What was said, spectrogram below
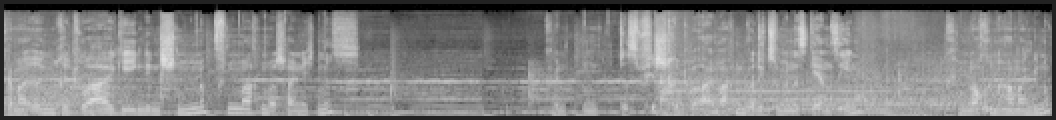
können wir irgendein Ritual gegen den Schnupfen machen? Wahrscheinlich nicht könnten das Fischritual machen, würde ich zumindest gern sehen. Knochen haben wir genug.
